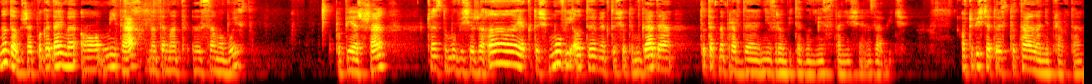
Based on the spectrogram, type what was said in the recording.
No dobrze, pogadajmy o mitach na temat y, samobójstw. Po pierwsze, często mówi się, że a, jak ktoś mówi o tym, jak ktoś o tym gada, to tak naprawdę nie zrobi tego, nie jest w stanie się zabić. Oczywiście to jest totalna nieprawda,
